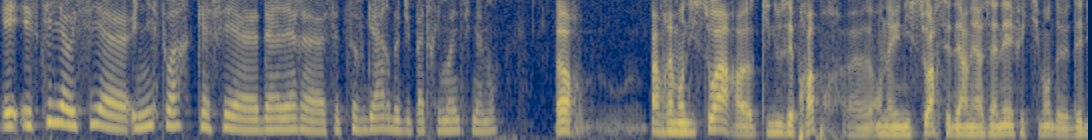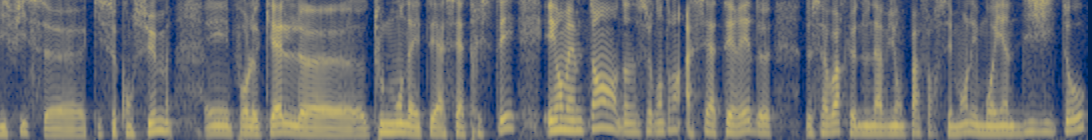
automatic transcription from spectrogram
Et est-ce qu'il y a aussi euh, une histoire cachée euh, derrière cette sauvegarde du patrimoine finalement? Alors, pas vraiment d'histoire euh, qui nous est propre. Euh, on a une histoire ces dernières années effectivement d'édifices euh, qui se consument et pour lequel tout le monde a été assez attristé et en même temps, dans un second temps, assez atterré de, savoir que nous n'avions pas forcément les moyens digitaux,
